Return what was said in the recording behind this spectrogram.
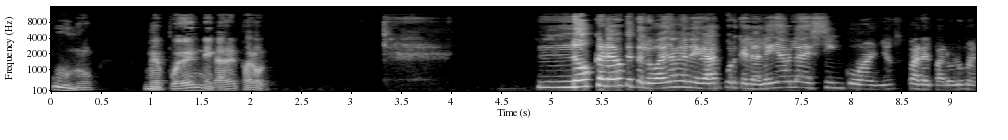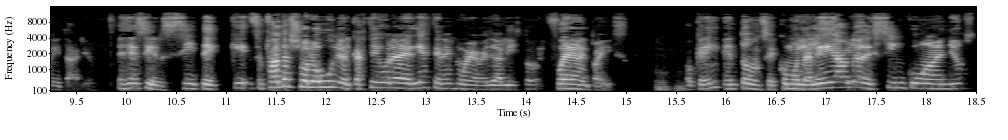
uno, ¿me pueden negar el parol? No creo que te lo vayan a negar porque la ley habla de 5 años para el parol humanitario. Es decir, si te falta solo uno y el castigo era de 10, tienes 9, ya listo, fuera del país. ¿Ok? Entonces, como la ley habla de 5 años,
